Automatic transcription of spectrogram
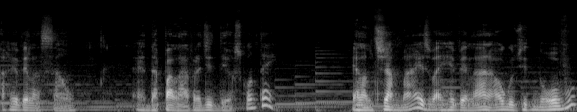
a revelação é, da palavra de Deus contém. Ela jamais vai revelar algo de novo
